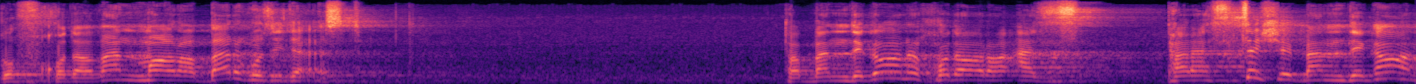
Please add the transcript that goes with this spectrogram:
گفت خداوند ما را برگزیده است. تا بندگان خدا را از پرستش بندگان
